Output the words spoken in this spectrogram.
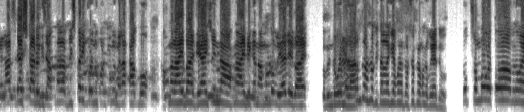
মেলা ফ্রেশ স্টার্ট হয়ে গেছে। আপনারা বিশ তারিখ পর্যন্ত কন্টিনিউ মেলা থাকব। আপনারা আইবা যে আইসুন না আপনারা আইবে কেন আনন্দ লইয়া যাইবা গোবিন্দপুর মেলা। দর্শক কিতার লাগি আপনারা দর্শক সকলে কইয়া দেব খুব সম্ভবত মানে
